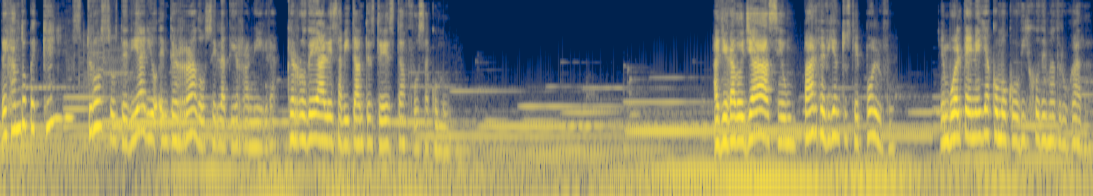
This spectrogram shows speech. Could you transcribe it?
dejando pequeños trozos de diario enterrados en la tierra negra que rodea a los habitantes de esta fosa común. Ha llegado ya hace un par de vientos de polvo, envuelta en ella como cobijo de madrugada,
